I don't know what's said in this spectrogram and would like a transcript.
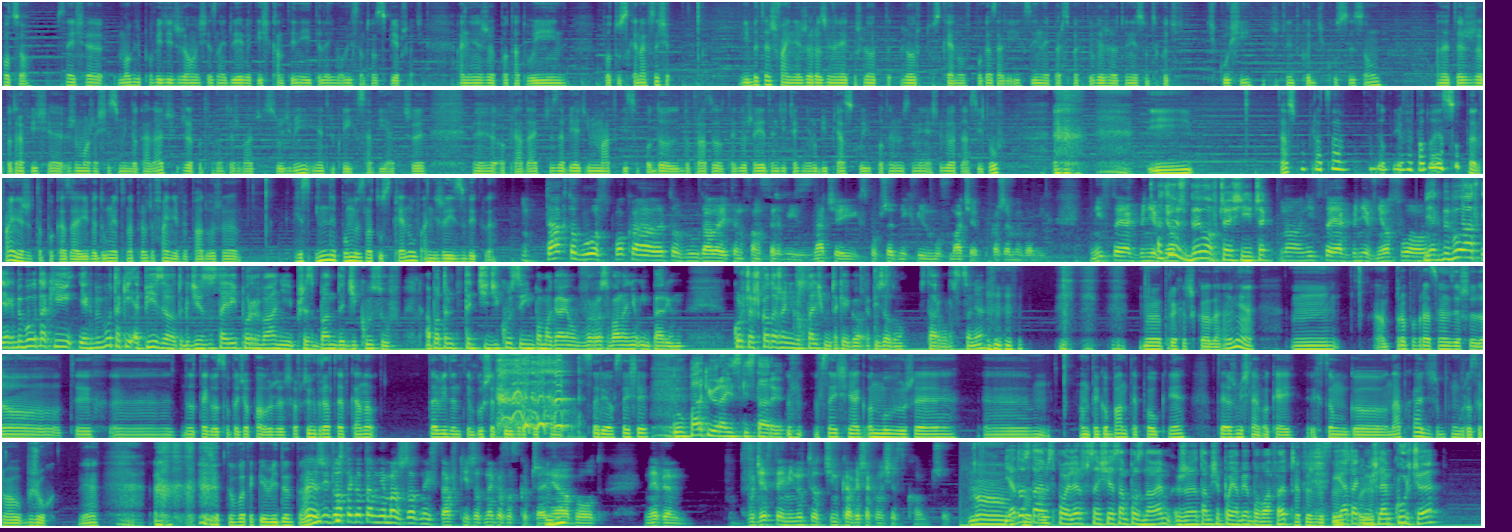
po co? W sensie, mogli powiedzieć, że on się znajduje w jakiejś kantynie i tyle i mogli stamtąd spieprzać, a nie, że po Tatooine, po Tuskenach, w sensie, niby też fajnie, że rozwinęli jakoś lore, lore Tuskenów, pokazali ich z innej perspektywy, że to nie są tylko ci, dzikusi, że to nie tylko dzikusy są, ale też, że potrafi się, że może się z nimi dogadać, że potrafią też walczyć z ludźmi i nie tylko ich zabijać, czy y, okradać, czy zabijać im matki, co do, doprowadza do tego, że jeden dzieciak nie lubi piasku i potem zamienia się w Lorda Sithów. I ta współpraca według mnie wypadła jest super. Fajnie, że to pokazali. Według mnie to naprawdę fajnie wypadło, że jest inny pomysł na Tuskenów, aniżeli zwykle. Tak, to było spoko, ale to był dalej ten fanserwis. Znacie ich z poprzednich filmów, macie, pokażemy wam ich. Nic to jakby nie Ale to już wniosło. było wcześniej, czek... No, nic to jakby nie wniosło. Jakby, była, jakby, był taki, jakby był taki epizod, gdzie zostali porwani przez bandę dzikusów, a potem te ci dzikusy im pomagają w rozwaleniu Imperium. Kurczę, szkoda, że nie dostaliśmy takiego epizodu Star Wars, co nie? No, trochę szkoda, ale nie. Mm, a propos wracając jeszcze do tych, yy, do tego, co powiedział Paweł, że szewczyk drotewka, no to ewidentnie był szewczyk drotewka. Serio, w sensie, To był park jurajski stary. w, w sensie jak on mówił, że yy, on tego bantę połknie, to ja już myślałem, okej, chcą go napchać, żeby mu rozerwało brzuch, nie? to było takie ewidentne. ale- Wiesz, i dlatego tam nie masz żadnej stawki, żadnego zaskoczenia, Mhm. bo od, nie wiem, 20 minuty odcinka wiesz, jak on się skończy. No, Ja dostałem no tak. spoiler, w sensie sam poznałem, że tam się pojawia Boba Fett. Ja też I dostałem ja tak spoiler. myślałem, kurczę,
